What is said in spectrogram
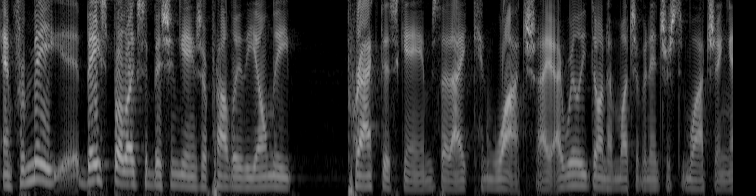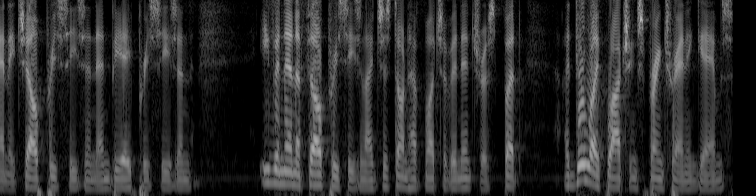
And for me, baseball exhibition games are probably the only practice games that I can watch. I, I, really don't have much of an interest in watching NHL preseason, NBA preseason, even NFL preseason. I just don't have much of an interest. But I do like watching spring training games.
